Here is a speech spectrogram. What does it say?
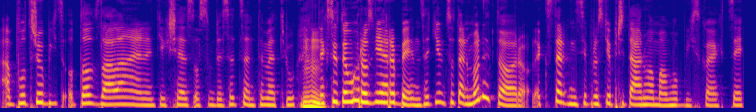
a potřebuji být o to vzdálené na těch 6, 8, 10 cm, Mhm. tak si k tomu hrozně hrbím. Zatímco ten monitor externí si prostě přitáhnu a mám ho blízko, jak chci.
